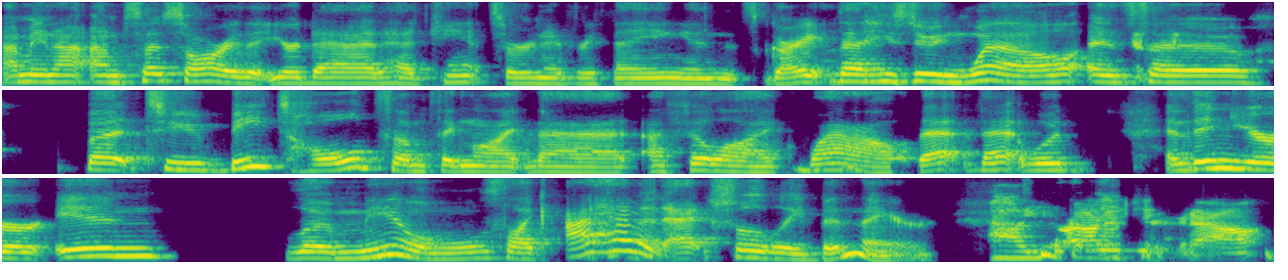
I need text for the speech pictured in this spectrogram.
I mean, I, am so sorry that your dad had cancer and everything, and it's great that he's doing well. And so, but to be told something like that, I feel like, mm-hmm. wow, that that would and then you're in Lowe Mills. Like I haven't actually been there. Oh, you gotta check it out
